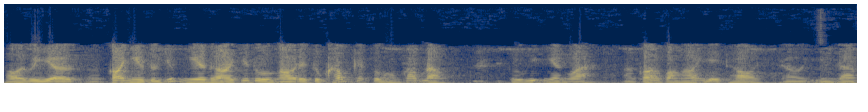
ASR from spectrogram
thôi bây giờ có nhiều tôi giúp nhiều thôi chứ tôi ngồi để tôi khóc chắc tôi không khóc đâu. Tôi biết nhân quả. À, có con nói vậy thôi. Rồi yên tâm.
